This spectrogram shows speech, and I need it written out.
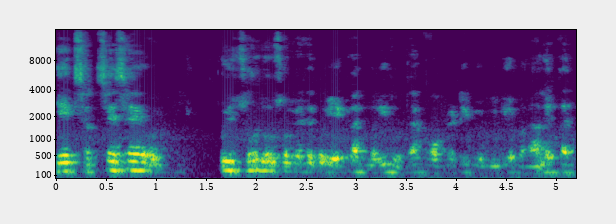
ये एक सक्सेस है और कोई सौ, दो सौ में से कोई एक आध मरीज़ होता है कोऑपरेटिव में वीडियो बना लेता है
